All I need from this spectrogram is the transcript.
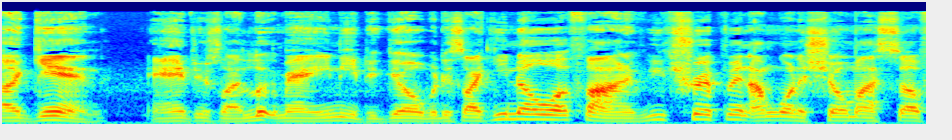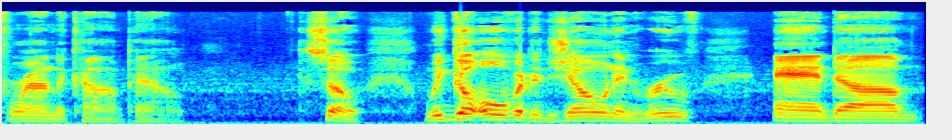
again, Andrew's like, look, man, you need to go. But it's like, you know what? Fine. If you tripping, I'm going to show myself around the compound. So we go over to Joan and Ruth, and um,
